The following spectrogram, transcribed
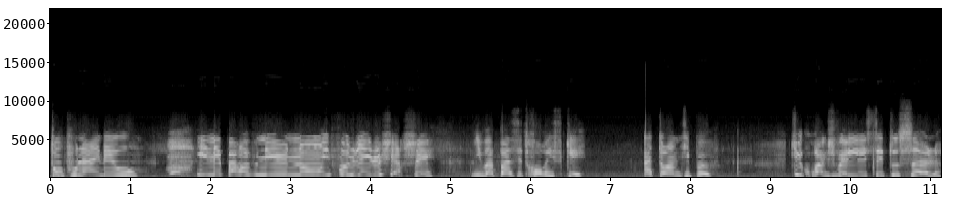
Ton poulain, il est où? Il n'est pas revenu, non, il faut que j'aille le chercher. N'y va pas, c'est trop risqué. Attends un petit peu. Tu crois que je vais le laisser tout seul?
